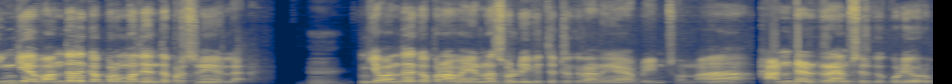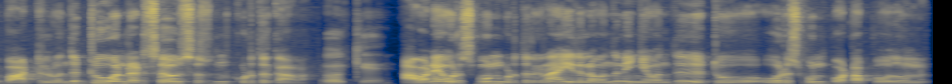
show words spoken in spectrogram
இங்கே வந்ததுக்கு அப்புறமா அது எந்த பிரச்சனையும் இல்லை இங்கே வந்ததுக்கப்புறம் அவன் என்ன சொல்லி வித்துட்டு இருக்கிறானுங்க அப்படின்னு சொன்னால் ஹண்ட்ரட் கிராம்ஸ் இருக்கக்கூடிய ஒரு பாட்டில் வந்து டூ ஹண்ட்ரட் சர்வீசஸ் கொடுத்துருக்கான். ஓகே. அவனே ஒரு ஸ்பூன் கொடுத்துருக்கான் இதில் வந்து நீங்கள் வந்து டூ ஒரு ஸ்பூன் போட்டால் போதும்னு.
